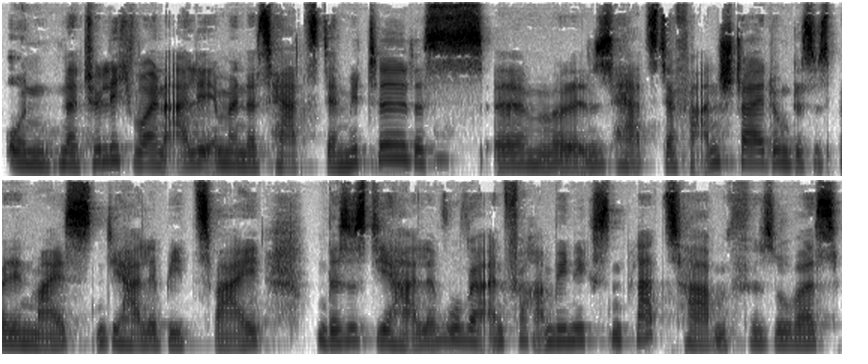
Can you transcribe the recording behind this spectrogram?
Und natürlich wollen alle immer in das Herz der Mitte, das, ähm, das Herz der Veranstaltung. Das ist bei den meisten die Halle B2. Und das ist die Halle, wo wir einfach am wenigsten Platz haben für sowas.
